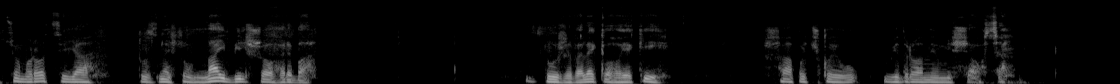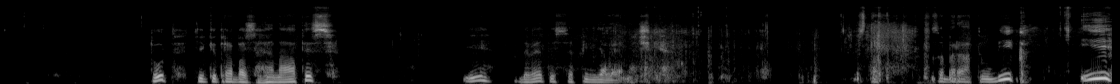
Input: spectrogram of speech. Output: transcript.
В цьому році я тут знайшов найбільшого гриба. Дуже великого, який шапочкою відро не вміщався. Тут тільки треба згинатись і дивитися під ялиночки. Ось так забирати у бік. І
